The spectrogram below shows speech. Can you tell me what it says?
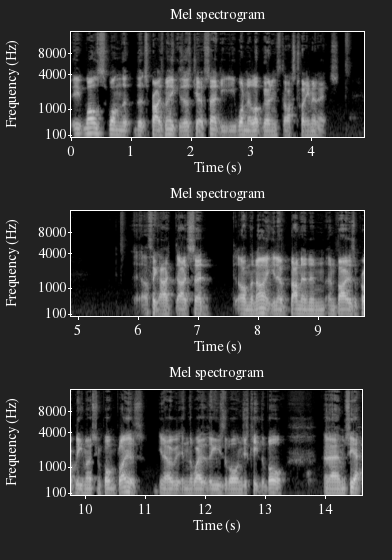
it was one that, that surprised me because, as Joe said, you, you won a lot going into the last twenty minutes. I think I, I said on the night, you know, Bannan and, and Byers are probably your most important players. You know, in the way that they use the ball and just keep the ball. Um, so yeah,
